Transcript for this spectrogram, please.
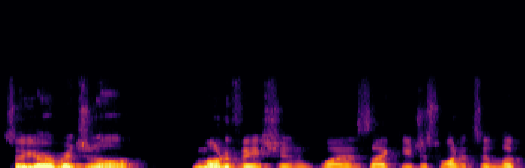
So your original motivation was like you just wanted to look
